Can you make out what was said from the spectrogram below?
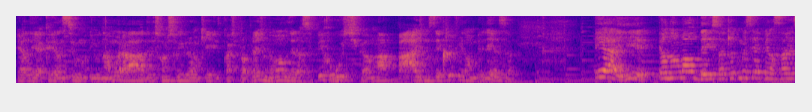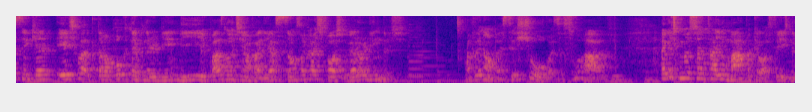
ela e a criança e o, namorado, eles construíram aquele com as próprias mãos, era super rústica, uma paz, não sei o que. Eu falei, não, beleza. E aí, eu não maldei, só que eu comecei a pensar assim, que eles falaram que estava pouco tempo no Airbnb, quase não tinha avaliação, só que as fotos do lugar eram lindas. Eu falei, não, vai ser show, vai ser suave. Aí a gente começou a entrar aí o mapa que ela fez, né?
